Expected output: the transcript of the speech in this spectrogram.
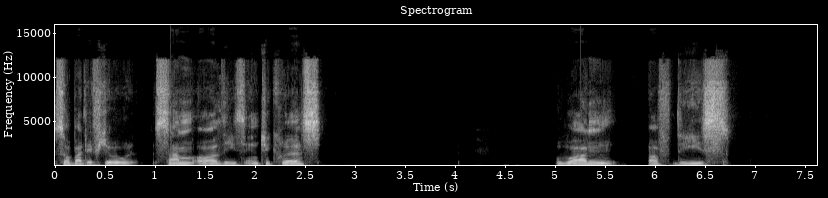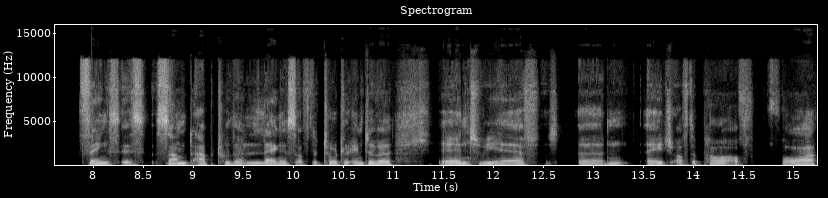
So, but if you sum all these integrals, one of these things is summed up to the length of the total interval, and we have an h of the power of 4,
